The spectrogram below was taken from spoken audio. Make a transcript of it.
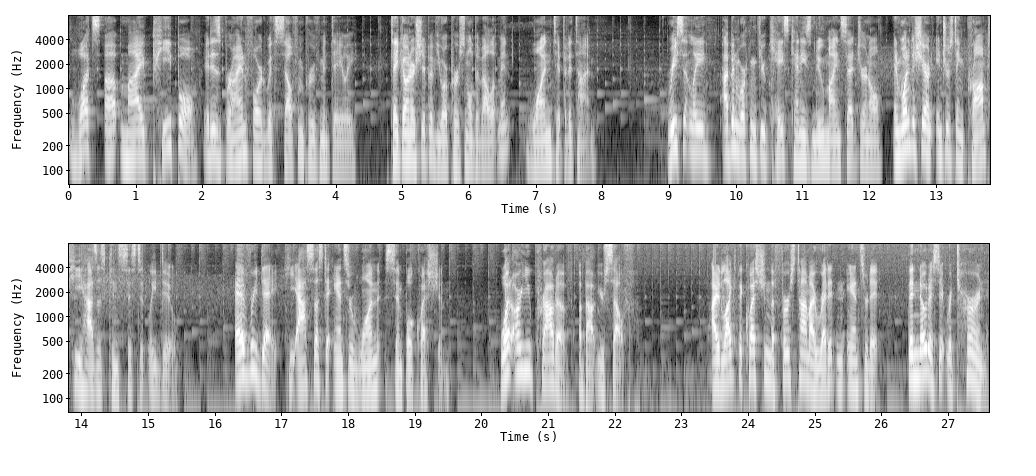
What's up, my people? It is Brian Ford with Self Improvement Daily. Take ownership of your personal development, one tip at a time. Recently, I've been working through Case Kenny's new mindset journal and wanted to share an interesting prompt he has us consistently do. Every day, he asks us to answer one simple question What are you proud of about yourself? I liked the question the first time I read it and answered it, then noticed it return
